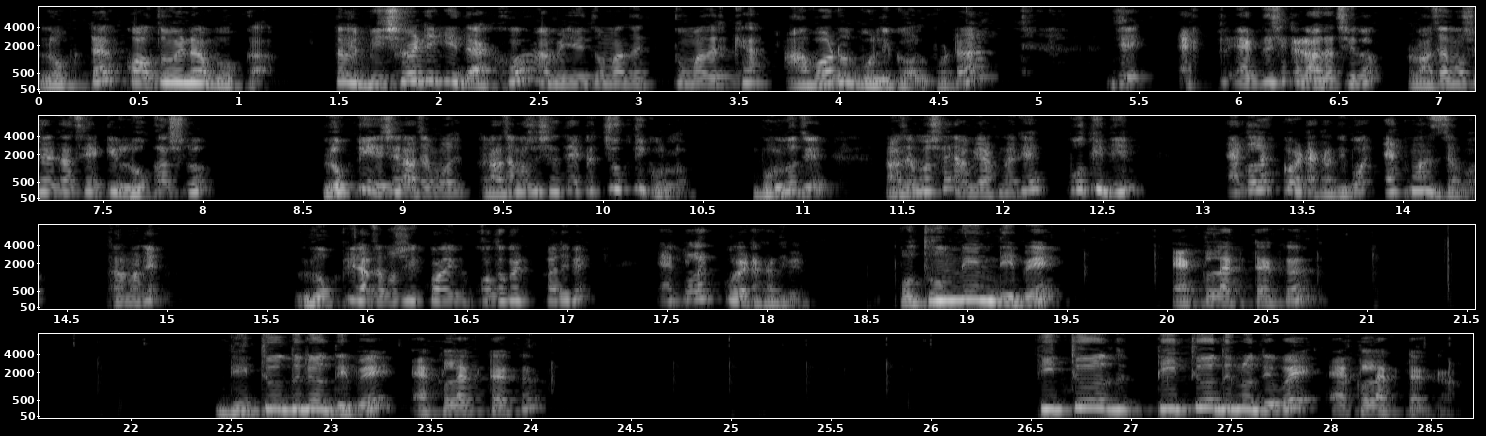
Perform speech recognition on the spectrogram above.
লোকটা কতই না বোকা। তাহলে বিষয়টি কি দেখো, আমি যদি তোমাদের, তোমাদেরকে আবারও বলি গল্পটা, যে এক- দেশে একটা রাজা ছিল, রাজামশাইয়ের কাছে একটি লোক আসলো। লোকটি এসে রাজামশাই রাজামশাইয়ের সাথে একটা চুক্তি করল। বলল যে, রাজামশাই, আমি আপনাকে প্রতিদিন এক লাখ করে টাকা দিব, এক মাস যাবত তার মানে লোকটি রাজামশাই কত করে টাকা দিবে? এক লাখ করে টাকা দিবে। প্রথম দিন দিবে এক লাখ টাকা, দ্বিতীয় দিনও দিবে এক লাখ টাকা, তৃতীয় তৃতীয় দিনও দিবে এক লাখ টাকা।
